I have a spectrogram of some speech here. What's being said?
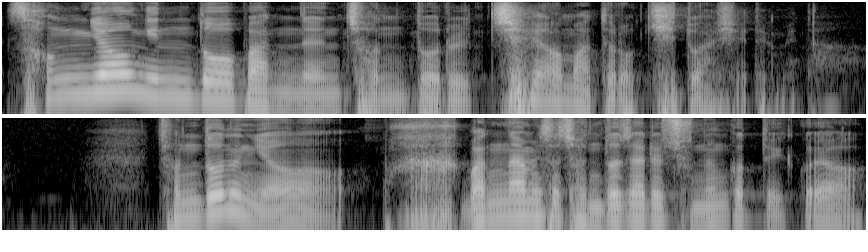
성령 인도 받는 전도를 체험하도록 기도하셔야 됩니다. 전도는요, 막 만나면서 전도자를 주는 것도 있고요.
